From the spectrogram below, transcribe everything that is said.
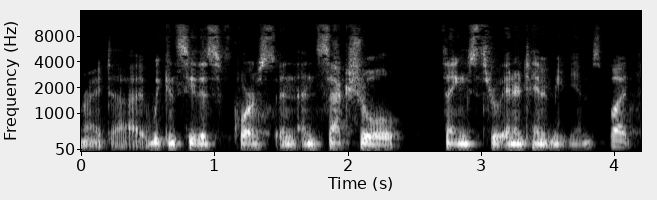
right? Uh, we can see this, of course, in, in sexual things through entertainment mediums, but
